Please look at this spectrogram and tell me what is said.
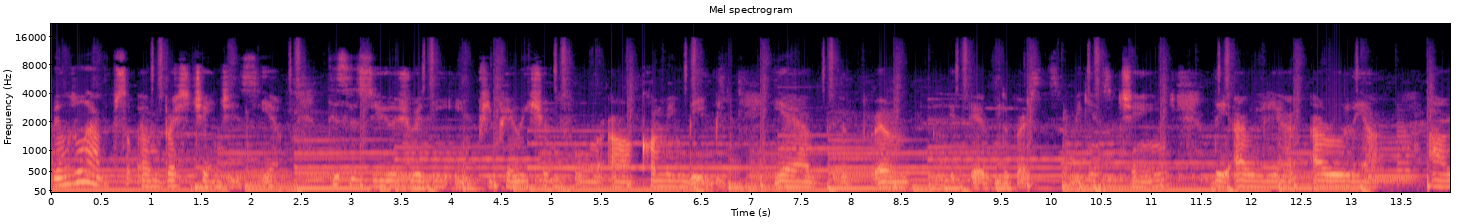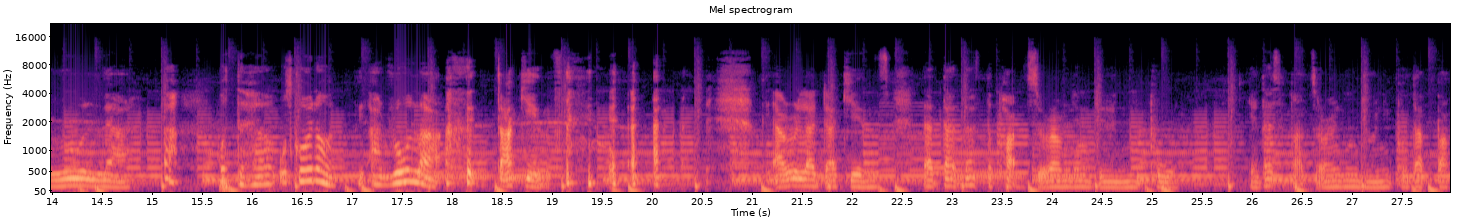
We also have some, um, breast changes. Yeah, this is usually in preparation for our coming baby. Yeah, um, if the breast begins to change, the areola, areola, areola. Ah, what the hell? What's going on? The areola darkens. the areola darkens. That that that's the part surrounding the nipple. Yeah, that's the part surrounding the nipple. That back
